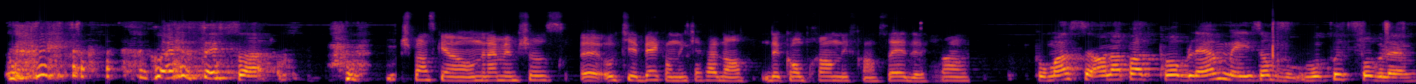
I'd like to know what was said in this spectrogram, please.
ouais, c'est ça. Je pense qu'on a la même chose euh, au Québec. On est capable de comprendre les Français de France. Pour moi, on n'a pas de problème, mais ils ont beaucoup de problèmes.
